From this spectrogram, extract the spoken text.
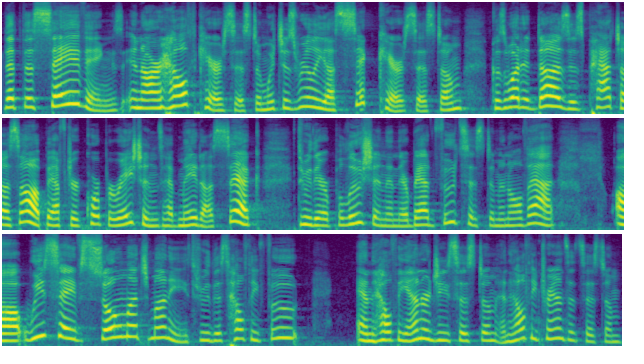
that the savings in our healthcare system, which is really a sick care system, because what it does is patch us up after corporations have made us sick through their pollution and their bad food system and all that. Uh, we save so much money through this healthy food and healthy energy system and healthy transit system.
